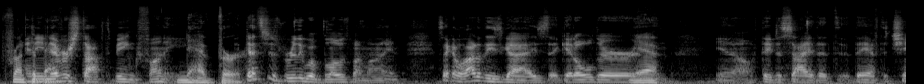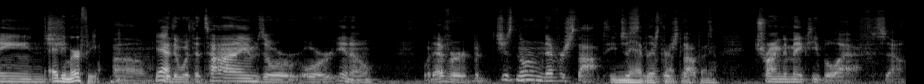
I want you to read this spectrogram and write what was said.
front and to he never stopped being funny. Never. Like, that's just really what blows my mind. It's like a lot of these guys that get older Yeah. and you know they decide that they have to change. Eddie Murphy. um, Yeah. either with the times or or you know whatever. But just Norm never stopped. He just Never never, stopped stopped, trying to make people laugh. So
